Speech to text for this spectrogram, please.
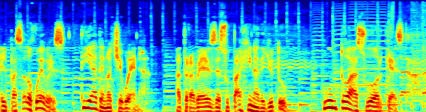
el pasado jueves, día de Nochebuena, a través de su página de YouTube, junto a su orquesta.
